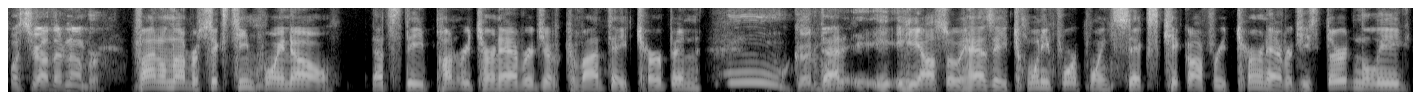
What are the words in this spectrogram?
What's your other number? Final number 16.0. That's the punt return average of KaVontae Turpin. Ooh, good one. That, he also has a 24.6 kickoff return average. He's third in the league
